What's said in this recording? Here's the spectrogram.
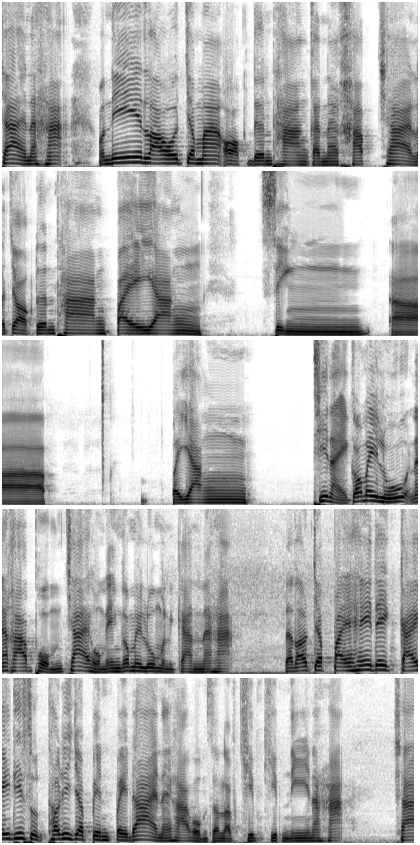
ใช่นะฮะ วันนี้เราจะมาออกเดินทางกันนะครับ ใช่เราจะออกเดินทางไปยังสิ่งอ่าไปยังที่ไหนก็ไม่รู้นะครับผมใช่ผมเองก็ไม่รู้เหมือนกันนะฮะ แต่เราจะไปให้ได้ไกลที่สุดเท่าที่จะเป็นไปได้นะครับผมสำหรับคลิปคลิปนี้นะฮะใช่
